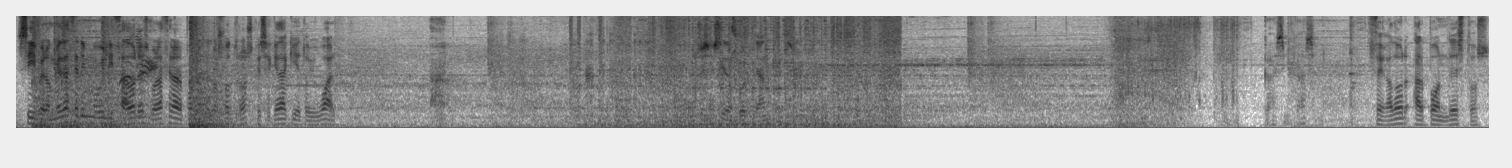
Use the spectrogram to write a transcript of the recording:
Sí, pero en vez de hacer inmovilizadores, voy a hacer arpones de los otros, que se queda quieto igual. No sé si ha sido suerte antes. Casi, casi. Cegador arpón de estos.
